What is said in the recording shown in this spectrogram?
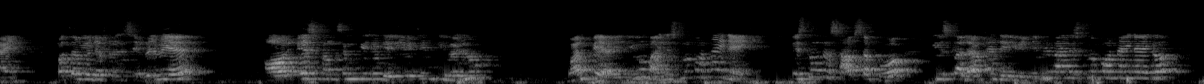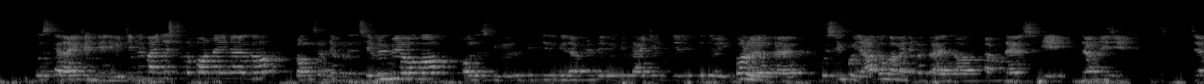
9 मतलब ये डिफरेंशिएबल भी है और इस फ़ंक्शन की जो डेरिवेटिव की वैल्यू 1 पे आएगी, वो माइनस टू अपॉन नाइन आएगी। इसका मतलब साफ़ साफ़ हुआ कि इसका लेफ़्ट हैंड डेरिवेटिव भी माइनस टू अपॉन नाइन आएगा। उसका राइट हैंड डेरिवेटिव भी माइनस टू अपॉन नाइन आएगा फ़ंक्शन डिफरेंशिएबल भी होगा, और उसकी वैल्यू कितनी होगी? Left hand derivative right hand derivative जो इक्वल हो जाता है, उसी को याद होगा मैंने बताया था, f डैश a, ध्यान दीजिए। जब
